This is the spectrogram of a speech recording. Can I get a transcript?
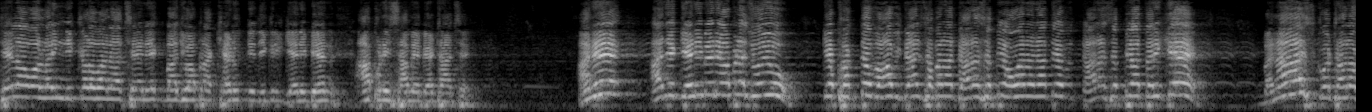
થેલાઓ લઈને નીકળવાના છે અને એક બાજુ આપણા ખેડૂતની દીકરી જ્ઞાનીબેન આપણી સામે બેઠા છે. અને આજે જ્ઞાનીબેને આપણે જોયું કે ફક્ત વાવ વિધાનસભાના ધારાસભ્ય હોવાના નાતે ધારાસભ્ય તરીકે બનાસકોઠાનો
